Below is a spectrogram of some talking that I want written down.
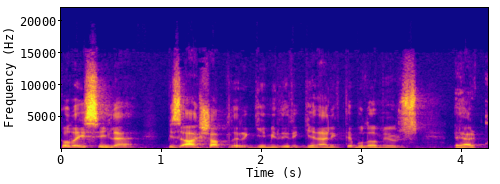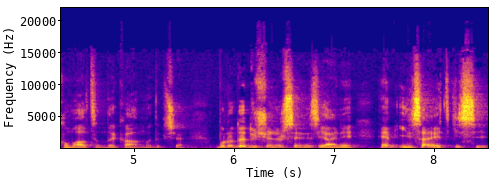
Dolayısıyla biz ahşapları, gemileri genellikle bulamıyoruz eğer kum altında kalmadıkça. Bunu da düşünürseniz yani hem insan etkisi,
